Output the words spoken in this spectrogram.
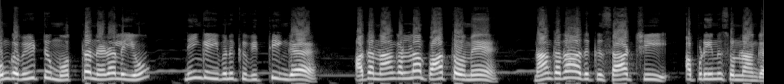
உங்க வீட்டு மொத்த நிழலையும் நீங்க இவனுக்கு வித்தீங்க. அதை நாங்கள்லாம் பார்த்தோமே நாங்க தான் அதுக்கு சாட்சி அப்படின்னு சொன்னாங்க.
